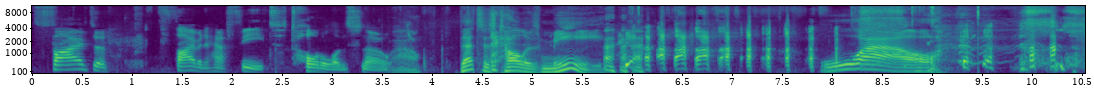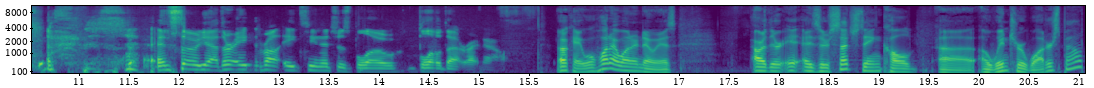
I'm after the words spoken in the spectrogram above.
five to five and a half feet total in snow. wow. That's as tall as me. wow. And so, yeah, they're, eight, they're about eighteen inches below below that right now. Okay. Well, what I want to know is, are there is there such thing called uh, a winter waterspout?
